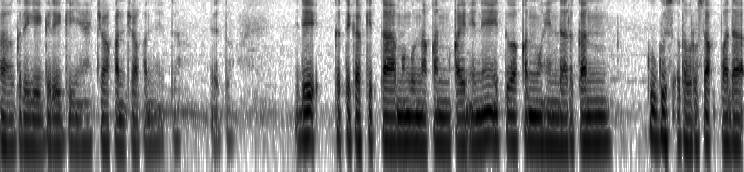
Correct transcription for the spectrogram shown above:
uh, gerigi-geriginya coakan-coakannya itu itu jadi ketika kita menggunakan kain ini itu akan menghindarkan gugus atau rusak pada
